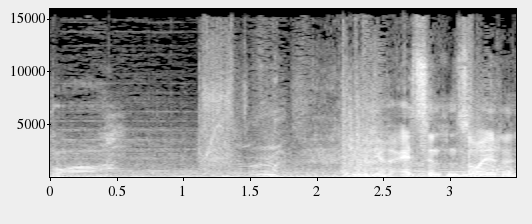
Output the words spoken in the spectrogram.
Boah. Mit ihrer ätzenden Säure.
